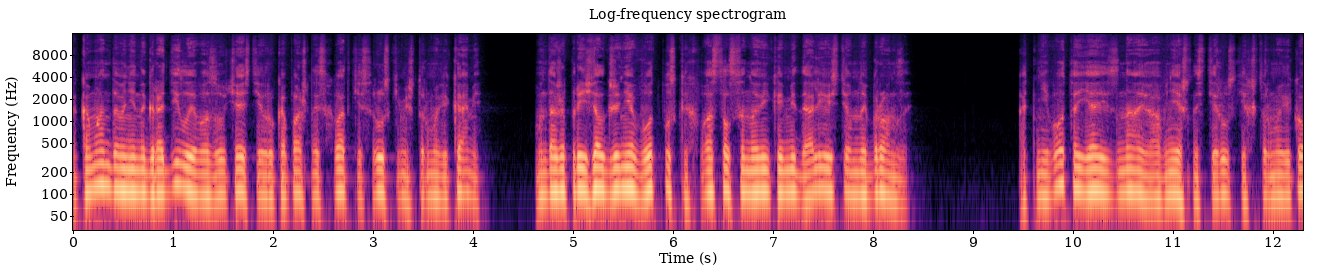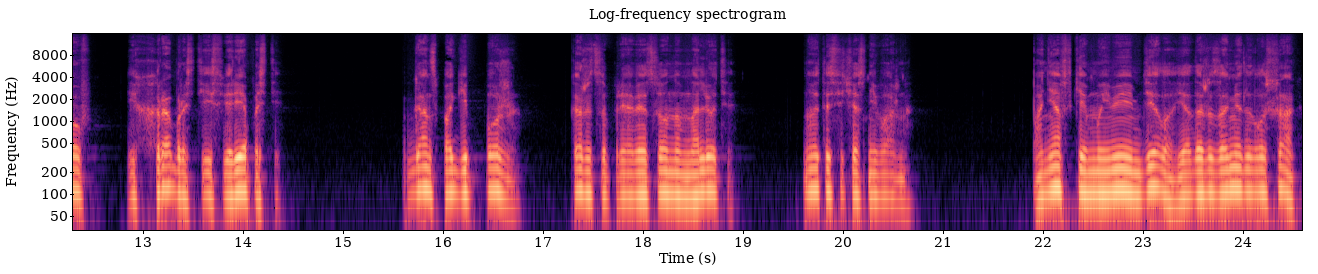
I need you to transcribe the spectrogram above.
а командование наградило его за участие в рукопашной схватке с русскими штурмовиками. Он даже приезжал к жене в отпуск и хвастался новенькой медалью из темной бронзы. От него-то я и знаю о внешности русских штурмовиков, их храбрости и свирепости. Ганс погиб позже, кажется, при авиационном налете, но это сейчас не важно. Поняв, с кем мы имеем дело, я даже замедлила шаг,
